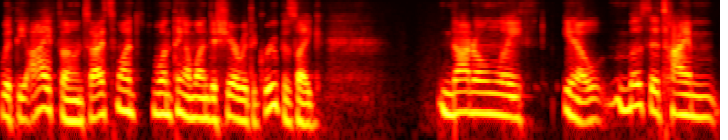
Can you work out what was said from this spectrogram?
with the iphone so that's one one thing i wanted to share with the group is like not only you know most of the time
